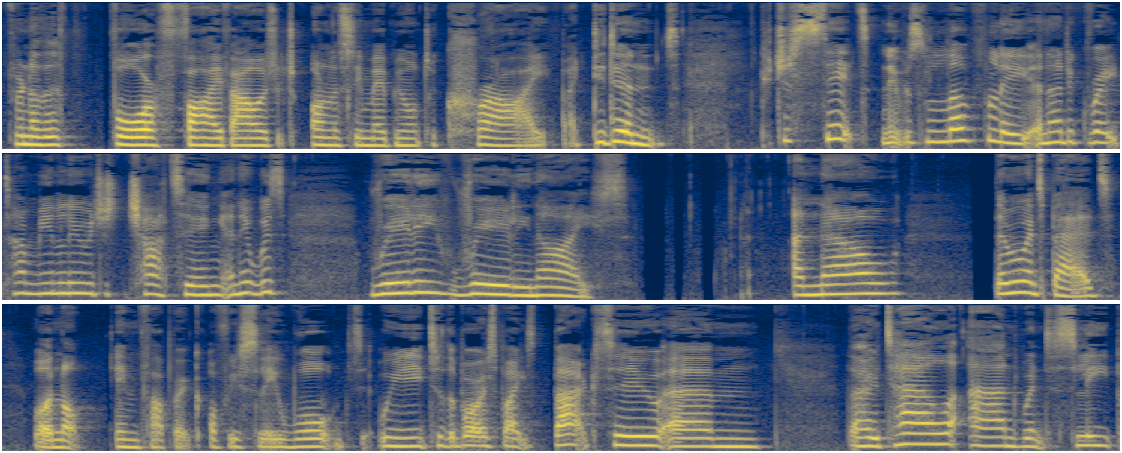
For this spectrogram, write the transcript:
for another four or five hours, which honestly made me want to cry, but I didn't could just sit and it was lovely and I had a great time. Me and Lou were just chatting and it was really, really nice. And now then we went to bed. Well, not in fabric, obviously. Walked we took the Boris bikes back to um the hotel and went to sleep.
